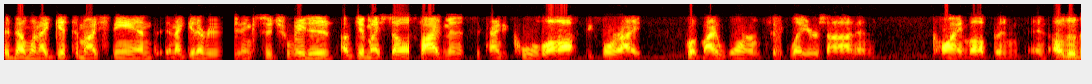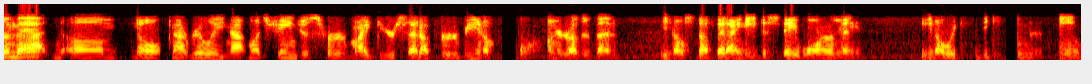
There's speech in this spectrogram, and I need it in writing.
And then when I get to my stand and I get everything situated, I'll give myself five minutes to kind of cool off before I put my warm, thick layers on and climb up. And, and other than that, um, no, not really, not much changes for my gear setup for being a hunter other than, you know, stuff that I need to stay warm and, you know, we can be in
